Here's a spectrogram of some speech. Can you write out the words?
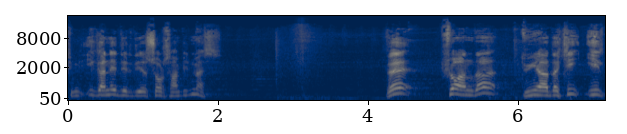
Şimdi İGA nedir diye sorsam bilmez. Ve şu anda dünyadaki ilk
